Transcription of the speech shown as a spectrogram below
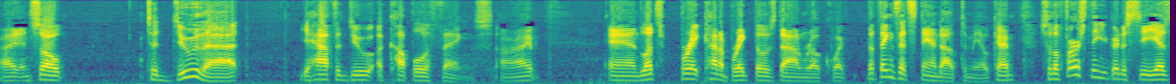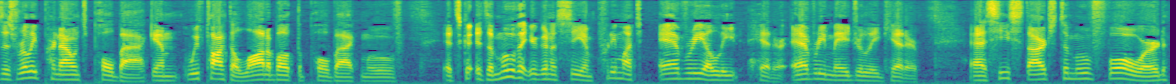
Right? And so to do that, you have to do a couple of things. All right? And let's break kind of break those down real quick. The things that stand out to me, okay? So the first thing you're going to see is this really pronounced pullback. And we've talked a lot about the pullback move. It's it's a move that you're going to see in pretty much every elite hitter, every major league hitter as he starts to move forward,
